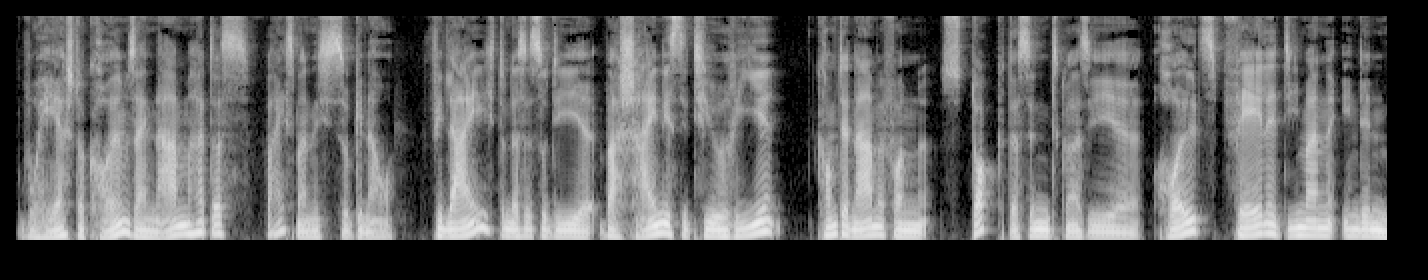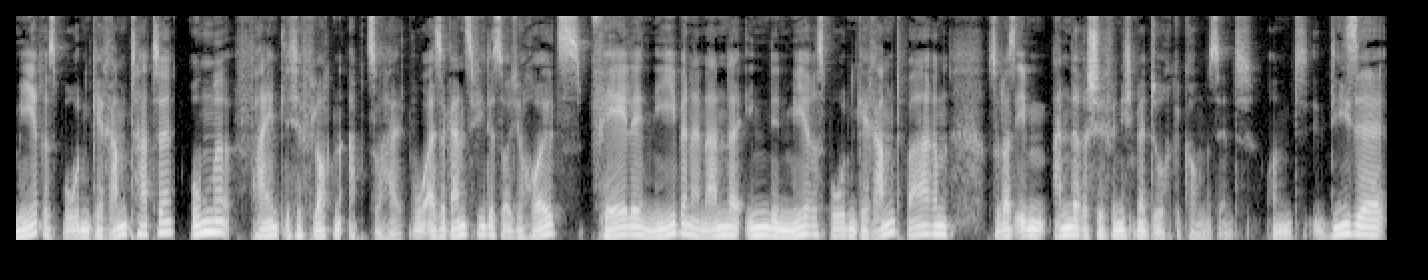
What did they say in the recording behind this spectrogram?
Woher Stockholm seinen Namen hat, das weiß man nicht so genau. Vielleicht, und das ist so die wahrscheinlichste Theorie, kommt der Name von Stock. Das sind quasi äh, Holzpfähle, die man in den Meeresboden gerammt hatte, um feindliche Flotten abzuhalten. Wo also ganz viele solche Holzpfähle nebeneinander in den Meeresboden gerammt waren, sodass eben andere Schiffe nicht mehr durchgekommen sind. Und diese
